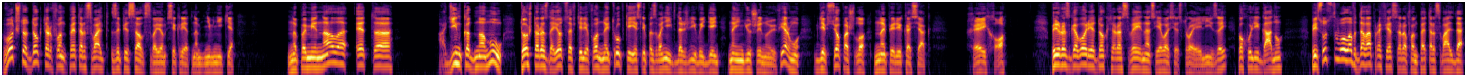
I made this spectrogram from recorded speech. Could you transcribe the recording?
Вот что доктор фон Петерсвальд записал в своем секретном дневнике. Напоминало это один к одному то, что раздается в телефонной трубке, если позвонить в дождливый день на индюшиную ферму, где все пошло наперекосяк. Хей-хо! При разговоре доктора Свейна с его сестрой Элизой по хулигану присутствовала вдова профессора фон Петерсвальда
